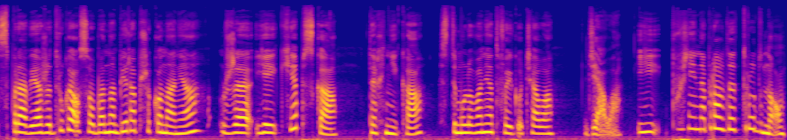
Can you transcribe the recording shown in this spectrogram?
sprawia, że druga osoba nabiera przekonania, że jej kiepska technika stymulowania Twojego ciała działa. I później naprawdę trudno,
